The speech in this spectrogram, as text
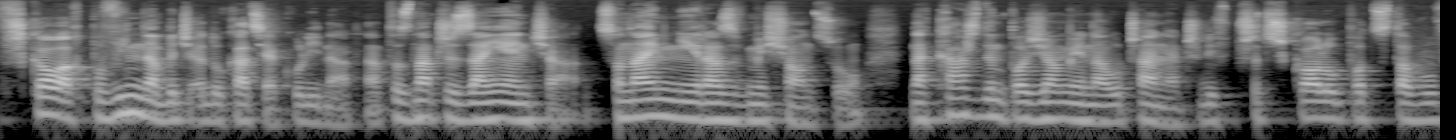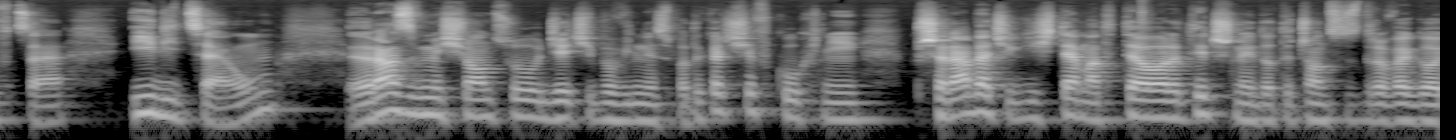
w szkołach powinna być edukacja kulinarna, to znaczy zajęcia co najmniej raz w miesiącu na każdym poziomie nauczania, czyli w przedszkolu, podstawówce i liceum. Raz w miesiącu dzieci powinny spotykać się w kuchni, przerabiać jakiś temat teoretyczny dotyczący zdrowego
